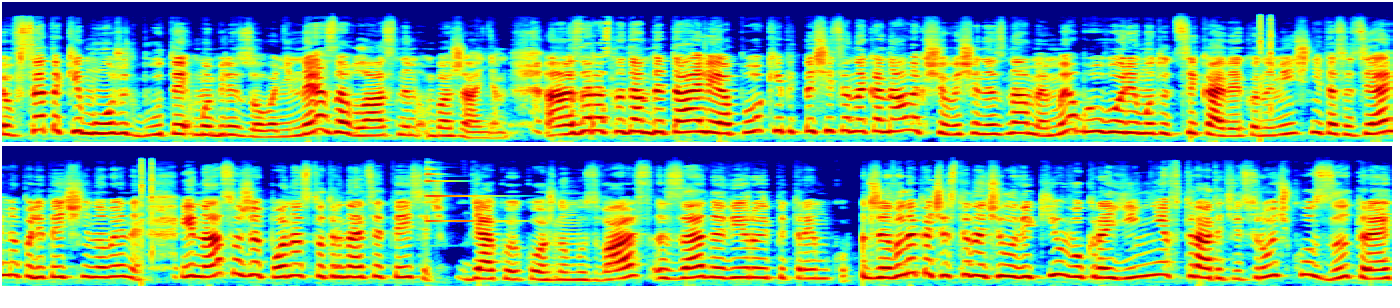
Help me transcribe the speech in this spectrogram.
все-таки можуть бути мобілізовані не за власним бажанням. А зараз надам деталі. А поки підпишіться на канал, якщо ви ще не з нами. Ми обговорюємо тут цікаві економічні та соціально-політичні новини. І нас уже понад 113 тисяч. Дякую кожному з вас за довіру і підтримку. Отже, велика частина чоловіків в Україні втратить відсрочку з 3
